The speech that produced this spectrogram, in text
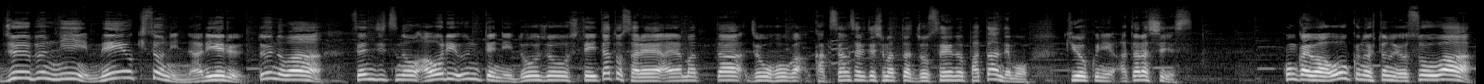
十分に名誉毀損になり得るというのは、先日の煽り運転に同乗していたとされ誤った情報が拡散されてしまった女性のパターンでも記憶に新しいです。今回は多くの人の予想は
